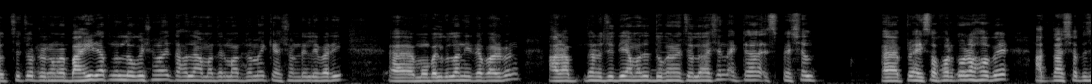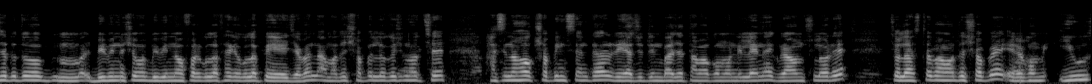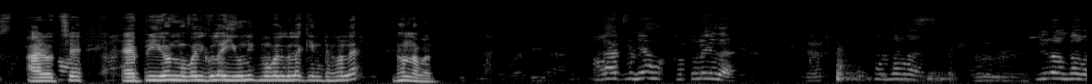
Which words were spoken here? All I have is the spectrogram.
হচ্ছে চট্টগ্রামের বাহিরে আপনার লোকেশন হয়, তাহলে আমাদের মাধ্যমে ক্যাশ অন ডেলিভারি মোবাইলগুলো নিতে পারবেন। আর আপনারা যদি আমাদের দোকানে চলে আসেন, একটা স্পেশাল প্রাইস অফার করা হবে। আর তার সাথে সাথে তো বিভিন্ন সময় বিভিন্ন অফারগুলো থাকে, ওগুলো পেয়ে যাবেন। আমাদের শপের লোকেশন হচ্ছে হাসিনা হক শপিং সেন্টার রিয়াজুদ্দিন বাজার, তামাকো মন্ডি লাইনে গ্রাউন্ড ফ্লোরে চলে আসতে হবে আমাদের শপে এরকম ইউজ আর হচ্ছে প্রিয়ন মোবাইলগুলো ইউনিক মোবাইলগুলো কিনতে হলে ধন্যবাদ। Lahat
